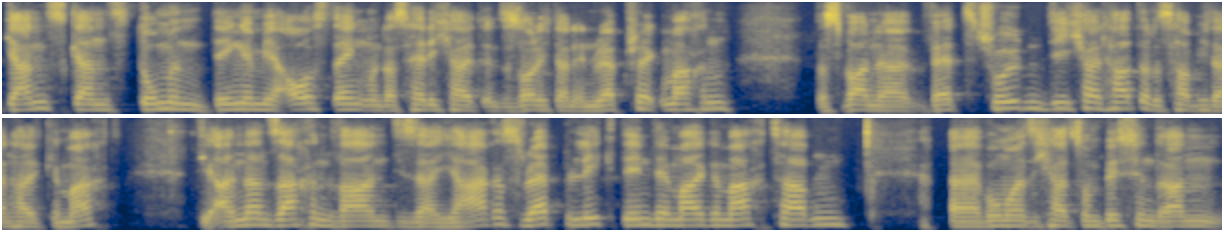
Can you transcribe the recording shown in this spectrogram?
ganz, ganz dummen Dinge mir ausdenken und das hätte ich halt, das soll ich dann in Rap-Track machen. Das war eine Wettschulden, die ich halt hatte, das habe ich dann halt gemacht. Die anderen Sachen waren dieser Jahresrap-Leak, den wir mal gemacht haben, äh, wo man sich halt so ein bisschen dran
